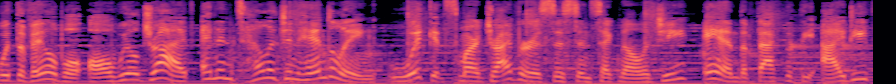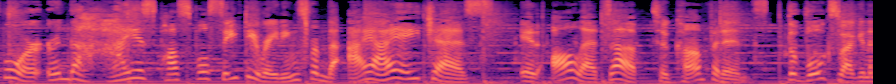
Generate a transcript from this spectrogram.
With available all-wheel drive and intelligent handling, wicked smart driver assistance technology, and the fact that the ID4 earned the highest possible safety ratings from the IIHS. It all adds up to confidence. The Volkswagen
